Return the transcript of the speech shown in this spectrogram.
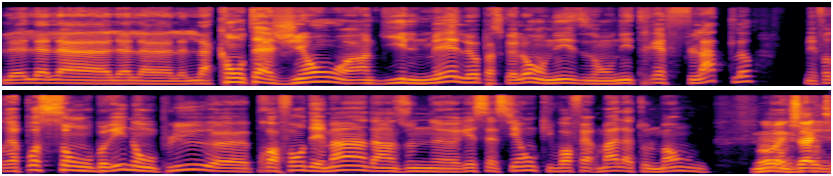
la, contagion, entre guillemets, là, parce que là, on est, on est très flat, là, mais il ne faudrait pas sombrer non plus euh, profondément dans une récession qui va faire mal à tout le monde. Oui, exact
